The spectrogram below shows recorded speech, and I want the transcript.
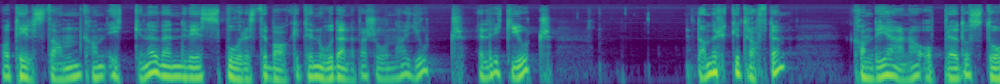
og tilstanden kan ikke nødvendigvis spores tilbake til noe denne personen har gjort eller ikke gjort. Da mørket traff dem, kan de gjerne ha opplevd å stå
